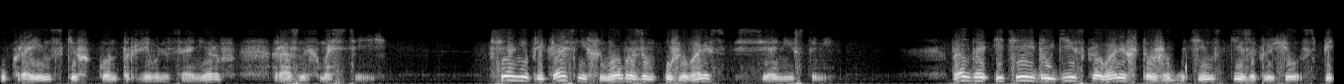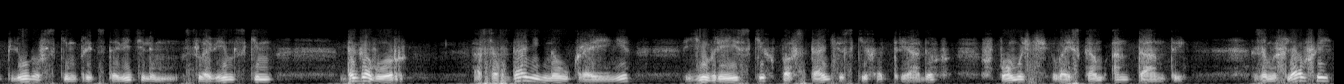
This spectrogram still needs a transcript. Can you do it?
украинских контрреволюционеров разных мастей. Все они прекраснейшим образом уживались с сионистами. Правда, и те, и другие скрывали, что Жаботинский заключил с петлюровским представителем Славинским договор о создании на Украине еврейских повстанческих отрядов в помощь войскам Антанты, замышлявший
